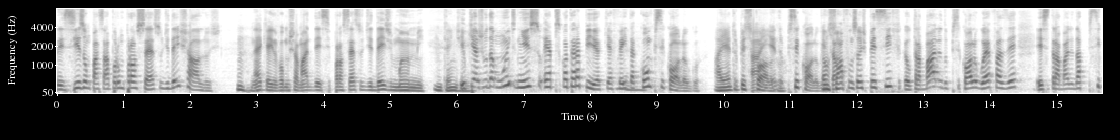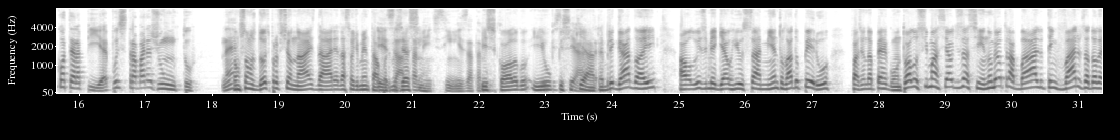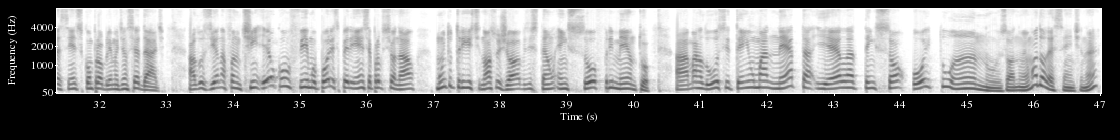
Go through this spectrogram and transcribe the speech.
precisam passar por um processo de deixá-los, Uhum. né, que aí vamos chamar desse processo de desmame. Entendi. E o que ajuda muito nisso é a psicoterapia, que é feita com psicólogo. Aí entra o psicólogo. Aí entra o psicólogo. Então, Então, são- é uma função específica. O trabalho do psicólogo é fazer esse trabalho da psicoterapia. É por isso que trabalha junto, né? Então são os dois profissionais da área da saúde mental, podemos dizer assim. exatamente, sim, exatamente. psicólogo e, E o o psiquiatra. psiquiatra. Obrigado aí ao Luiz Miguel Rio Sarmiento, lá do Peru, fazendo a pergunta. O Aluci Marcel diz assim: No meu trabalho tem vários adolescentes com problema de ansiedade. A Luziana Fantin, eu confirmo por experiência profissional, muito triste, nossos jovens estão em sofrimento. A Marluce tem uma neta e ela tem só oito anos. Ó, não é uma adolescente, né?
